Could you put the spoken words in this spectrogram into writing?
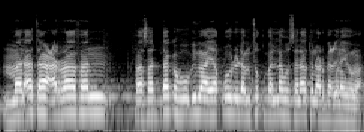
man ataa carraafan فصدقه بما يقول لم تقبل له صلاة أربعين يوما.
